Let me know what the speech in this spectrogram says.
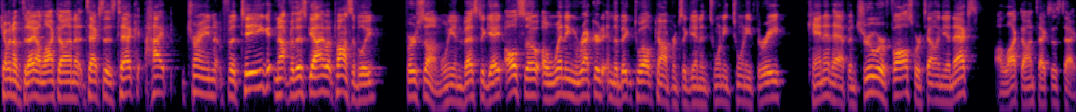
Coming up today on Locked On Texas Tech, hype train fatigue. Not for this guy, but possibly for some. We investigate also a winning record in the Big 12 Conference again in 2023. Can it happen? True or false? We're telling you next on Locked On Texas Tech.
